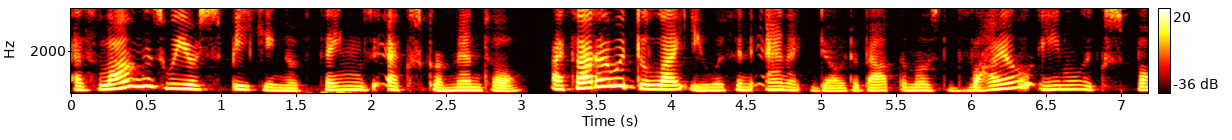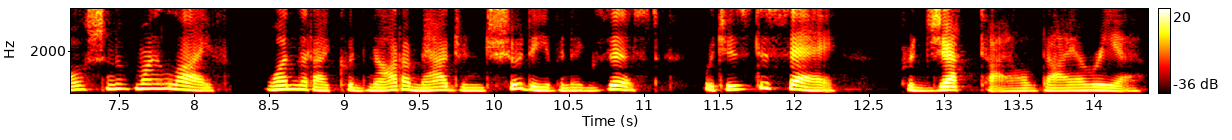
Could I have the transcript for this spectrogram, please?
As long as we are speaking of things excremental, I thought I would delight you with an anecdote about the most vile anal expulsion of my life, one that I could not imagine should even exist, which is to say, projectile diarrhea.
